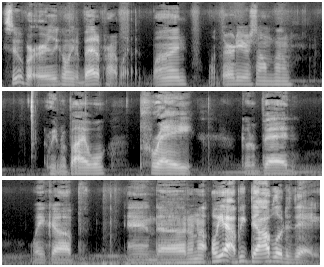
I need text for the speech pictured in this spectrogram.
super early, going to bed at probably like 1, 1.30 or something, read my Bible, pray, go to bed, wake up, and uh, I don't know. Oh yeah, I beat Diablo today.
